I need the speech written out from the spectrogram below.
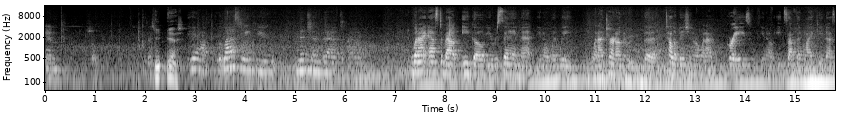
and so. That's Y- yes. Yeah, last week you mentioned that, um, when I asked about ego, you were saying that, you know, when we, when I turn on the, the television or when I graze, you know, eat something like he does.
